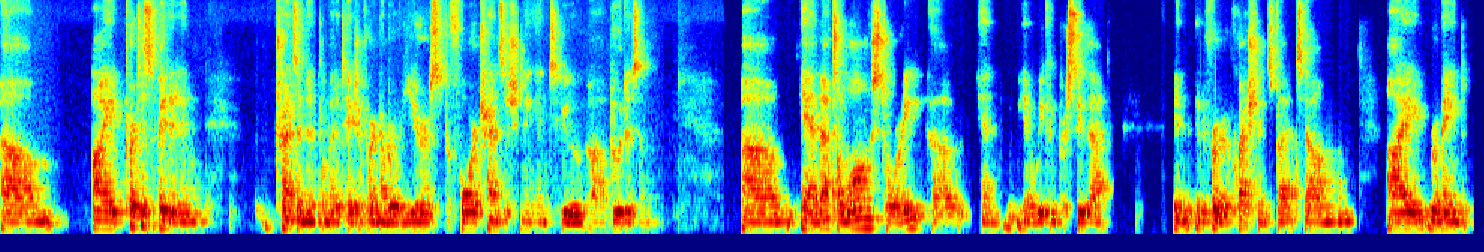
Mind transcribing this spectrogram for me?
um, I participated in transcendental meditation for a number of years before transitioning into uh, Buddhism. Um, and that's a long story, uh, and you know we can pursue that in, in further questions. But um, I remained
